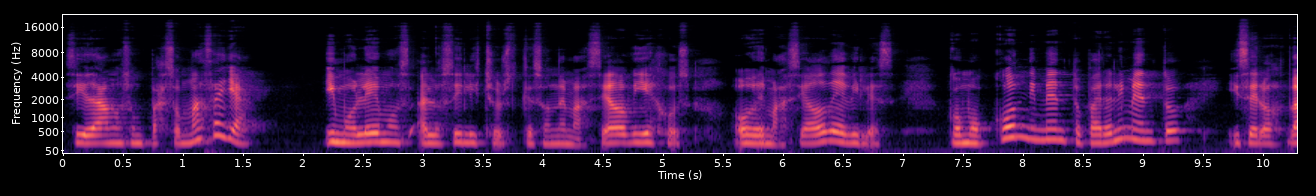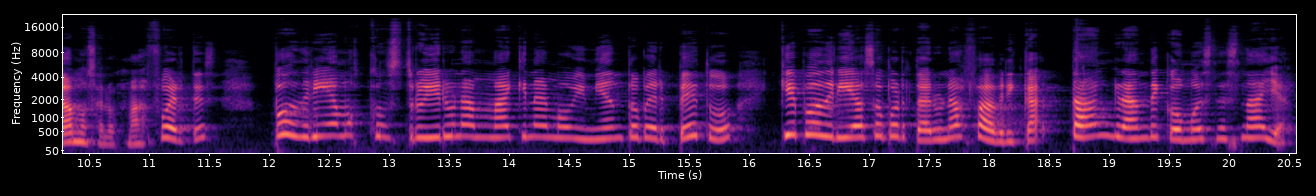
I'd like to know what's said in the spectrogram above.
Si damos un paso más allá y molemos a los Illichurs que son demasiado viejos o demasiado débiles como condimento para alimento y se los damos a los más fuertes, podríamos construir una máquina de movimiento perpetuo que podría soportar una fábrica tan grande como Snesnaya.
